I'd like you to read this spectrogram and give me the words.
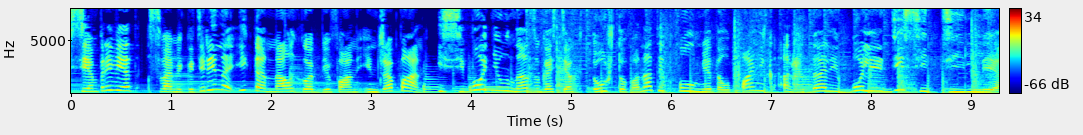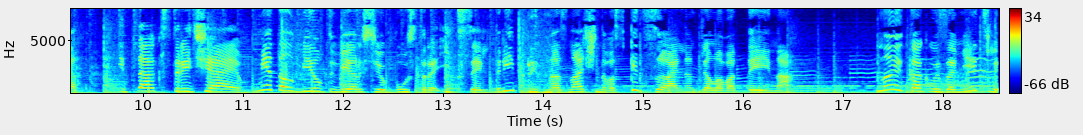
Всем привет! С вами Катерина и канал Hobby Fun in Japan. И сегодня у нас в гостях то, что фанаты Full Metal Panic ожидали более 10 лет. Итак, встречаем Metal Build версию бустера XL3, предназначенного специально для Лаватейна. Ну и как вы заметили,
